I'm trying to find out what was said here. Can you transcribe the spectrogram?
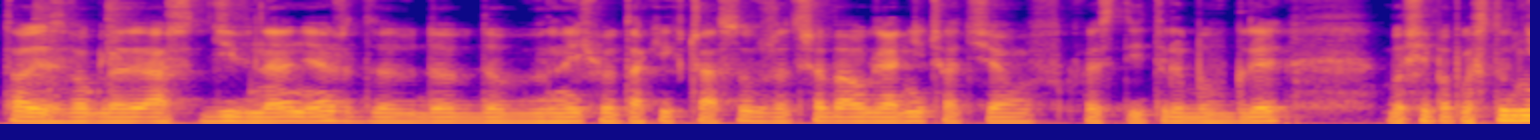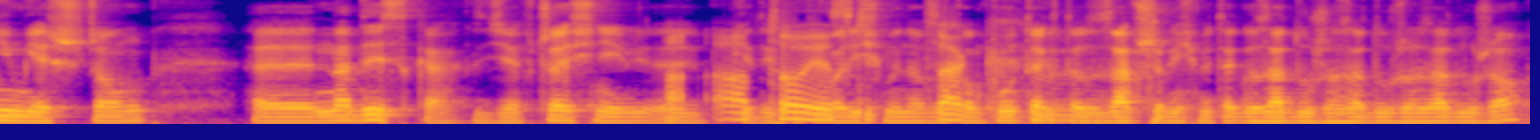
To jest w ogóle aż dziwne, nie? że dobrnęliśmy do, do takich czasów, że trzeba ograniczać się w kwestii trybów gry, bo się po prostu nie mieszczą e, na dyskach, gdzie wcześniej, e, a, a kiedy kupowaliśmy jest, nowy tak, komputer, to zawsze mieliśmy tego za dużo, za dużo, za dużo,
